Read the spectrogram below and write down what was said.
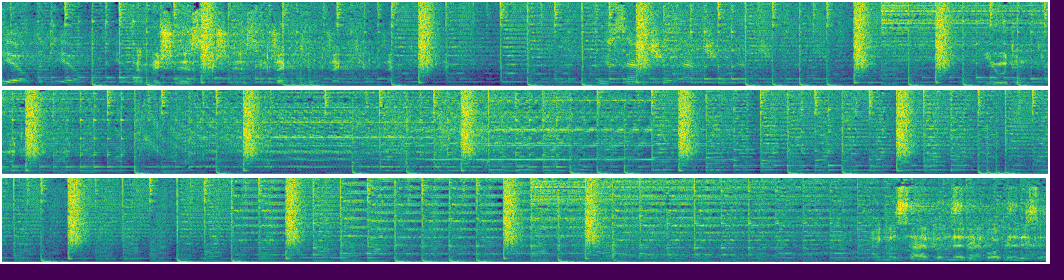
deal? My mission is to protect you. Who sent you? You did. You did. I'm a cybernetic organism,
